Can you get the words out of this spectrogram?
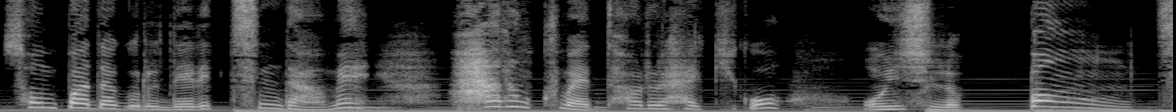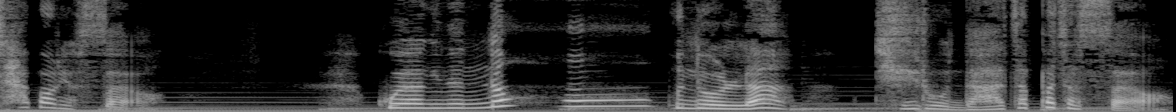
손바닥으로 내리친 다음에 한 움큼의 털을 핥히고 온실로 뻥 차버렸어요. 고양이는 너무 놀라 뒤로 나자빠졌어요.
